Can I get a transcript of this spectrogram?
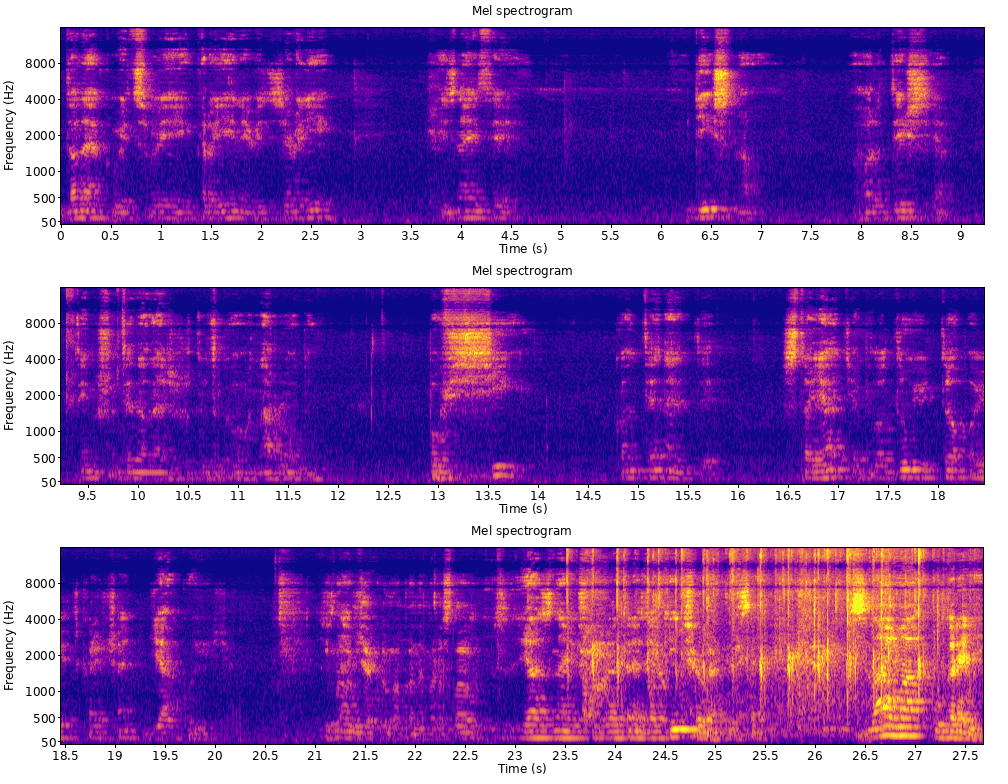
далеко від своєї країни, від землі, і знаєте, дійсно гордишся тим, що ти належиш до такого народу. Бо всі континенти стоять, аплодують, топають, кричать, дякують. І вам дякуємо, пане Мирославе. Я знаю, що вже треба закінчувати все. Слава Україні!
